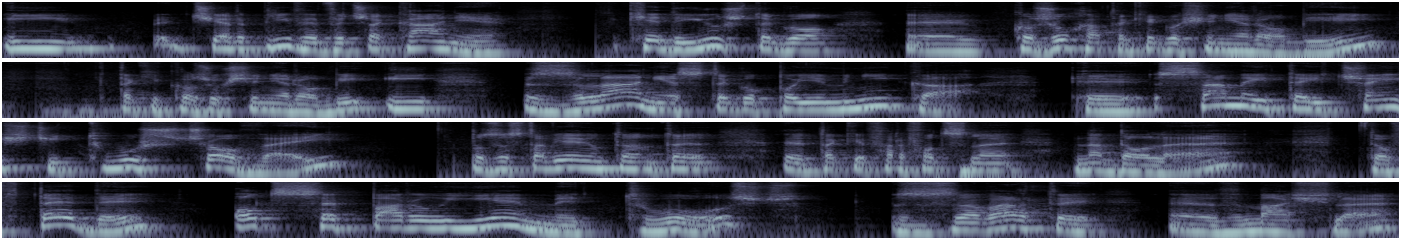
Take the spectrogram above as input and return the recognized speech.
i cierpliwe wyczekanie, kiedy już tego y, kożucha takiego się nie robi, taki kożuch się nie robi, i zlanie z tego pojemnika samej tej części tłuszczowej, pozostawiają to, te y, takie farfocle na dole, to wtedy odseparujemy tłuszcz zawarty y, w maśle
